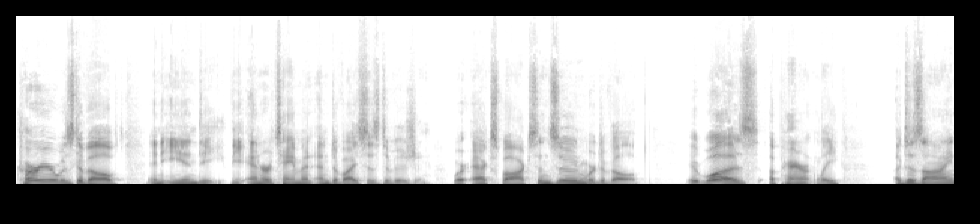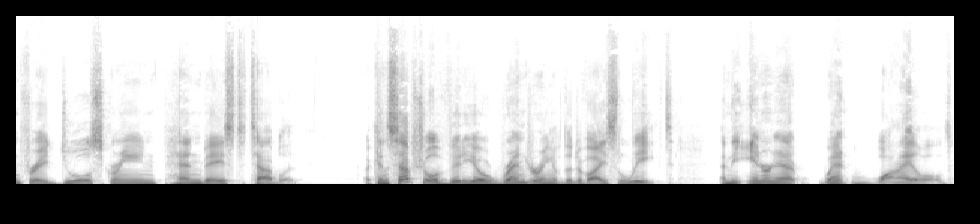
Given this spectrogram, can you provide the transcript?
Courier was developed in E&D, the Entertainment and Devices division, where Xbox and Zune were developed. It was, apparently, a design for a dual screen pen based tablet. A conceptual video rendering of the device leaked, and the internet went wild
